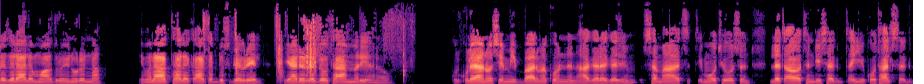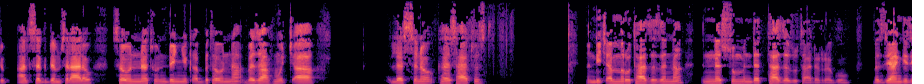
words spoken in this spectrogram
ለዘላለሙ አድሮ ይኑርና የመላእክት አለቃ ቅዱስ ገብርኤል ያደረገው ተአምር ይህ ነው ቁልቁልያኖስ የሚባል መኮንን አገረ ገዥም ሰማዕት ጢሞቴዎስን ለጣዖት እንዲሰግድ ጠይቆት አልሰግድም ስላለው ሰውነቱን ድኝ ቀብተውና በዛፍ ሙጫ ለስነው ከእሳት ውስጥ እንዲጨምሩ ታዘዘና እነሱም እንደታዘዙት አደረጉ። በዚያን ጊዜ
